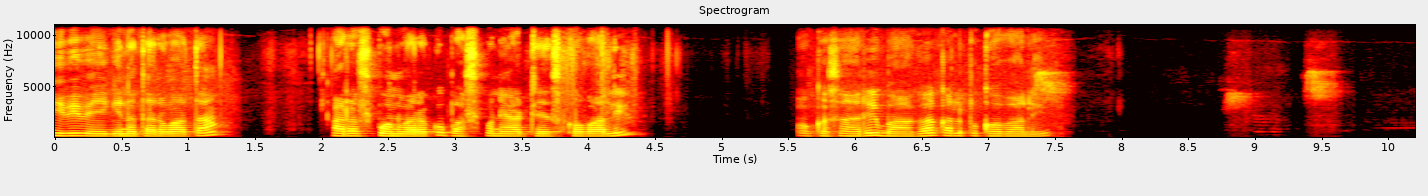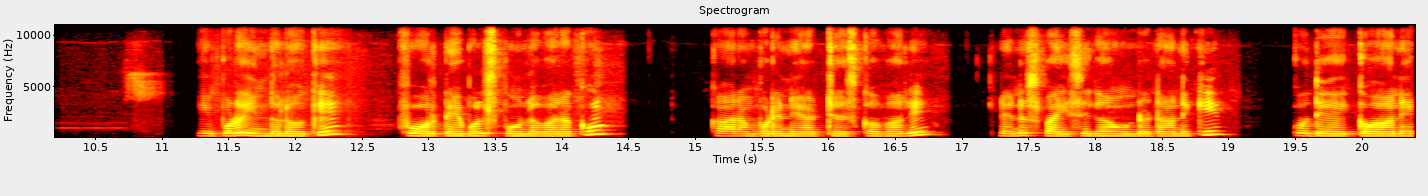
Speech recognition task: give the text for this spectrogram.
ఇవి వేగిన తర్వాత అర స్పూన్ వరకు పసుపుని యాడ్ చేసుకోవాలి. ఒకసారి బాగా కలుపుకోవాలి. ఇప్పుడు ఇందులోకి ఫోర్ టేబుల్ స్పూన్ల వరకు కారం పొడిని యాడ్ చేసుకోవాలి. నేను స్పైసీగా ఉండటానికి కొద్దిగా ఎక్కువనే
